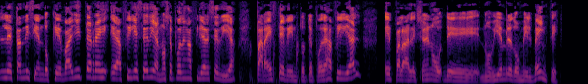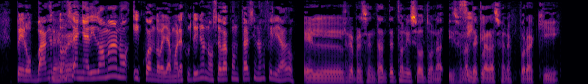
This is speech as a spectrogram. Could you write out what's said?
le están diciendo? Que vaya y te re- eh, afilie ese día, no se pueden afiliar ese día para este evento, te puedes afiliar eh, para las elecciones no- de noviembre de 2020, pero van Déjame- entonces añadido a mano y cuando vayamos al escrutinio no se va a contar si no es afiliado. el representante Tony Soto hizo unas Sí. declaraciones por aquí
